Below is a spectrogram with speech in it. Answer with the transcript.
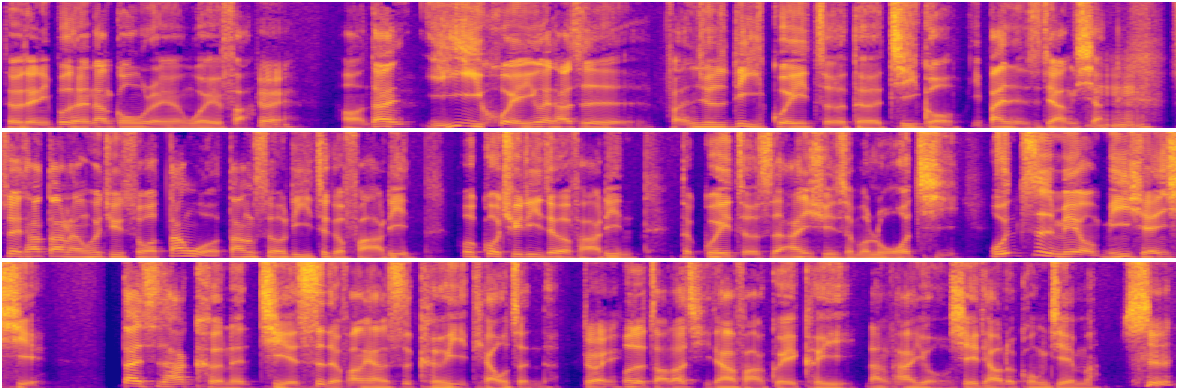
对不对？你不可能让公务人员违法，对。好，但以议会，因为它是反正就是立规则的机构，一般人是这样想，嗯、所以他当然会去说，当我当时候立这个法令，或过去立这个法令的规则是按循什么逻辑，文字没有明显写，但是他可能解释的方向是可以调整的，对，或者找到其他法规可以让它有协调的空间嘛？是。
